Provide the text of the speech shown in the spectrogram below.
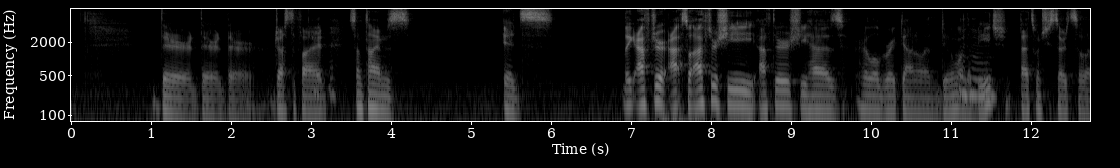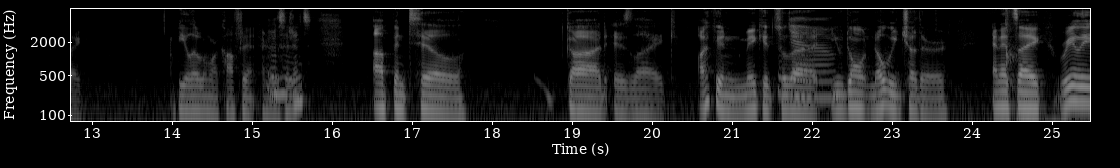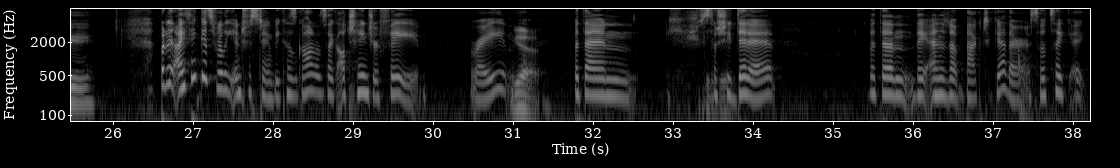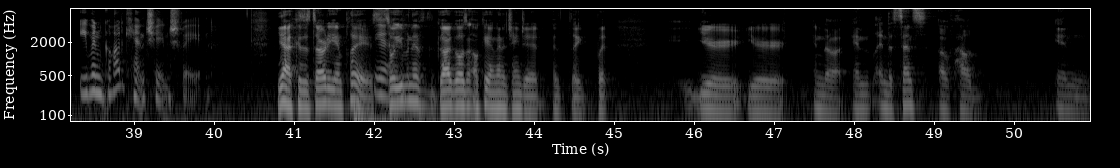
they're they're they're justified. Sometimes it's like after so after she after she has her little breakdown with Doom on the Mhm. beach, that's when she starts to like be a little bit more confident in her Mhm. decisions. Up until God is like, I can make it so Yeah. that you don't know each other, and it's like really, But it, I think it's really interesting because God was like, "I'll change your fate," right? yeah, But then, She so she did. did it. But then they ended up back together. So it's like uh, even God can't change fate. yeah, because it's already in place. Yeah. So even if God goes, okay, I'm gonna change it, it's like, but you're you're in the in in the sense of how in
